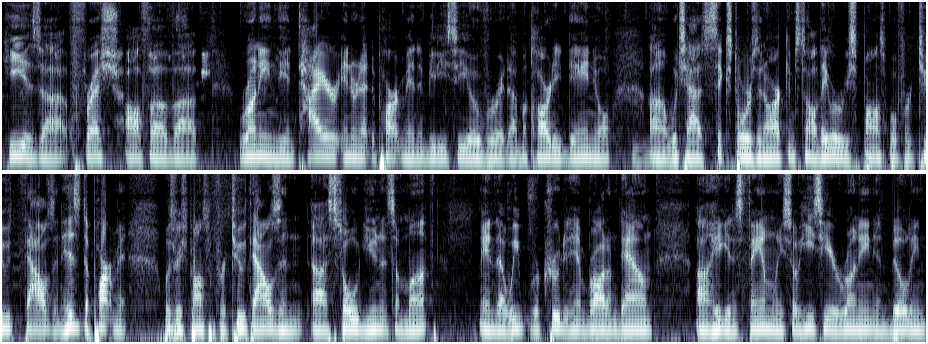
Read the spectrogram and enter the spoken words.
He is uh, fresh off of. Uh, running the entire internet department in BDC over at uh, McLarty Daniel, uh, which has six stores in Arkansas. They were responsible for 2,000. His department was responsible for 2,000 uh, sold units a month and uh, we recruited him, brought him down, uh, he and his family. So he's here running and building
